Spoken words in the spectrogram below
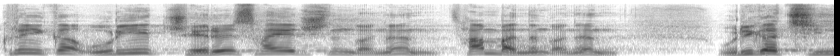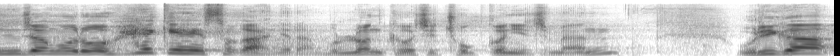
그러니까 우리 죄를 사해 주시는 것은 사함 받는 것은 우리가 진정으로 회개해서가 아니라 물론 그것이 조건이지만 우리가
